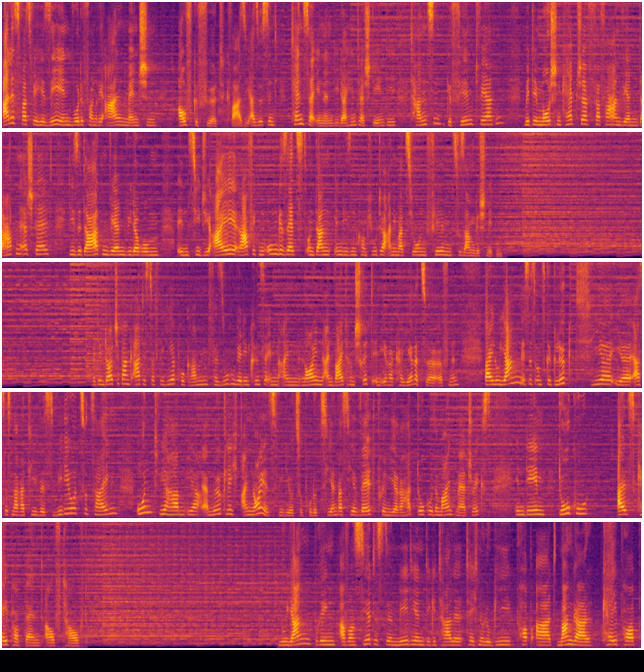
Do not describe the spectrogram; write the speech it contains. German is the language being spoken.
Alles, was wir hier sehen, wurde von realen Menschen aufgeführt quasi. Also es sind TänzerInnen, die dahinter stehen, die tanzen, gefilmt werden. Mit dem Motion Capture Verfahren werden Daten erstellt. Diese Daten werden wiederum in CGI-Grafiken umgesetzt und dann in diesen Computeranimationen, Filmen zusammengeschnitten. Mit dem Deutsche Bank Artist of the Year Programm versuchen wir den KünstlerInnen einen neuen, einen weiteren Schritt in ihrer Karriere zu eröffnen. Bei Lu Yang ist es uns geglückt, hier ihr erstes narratives Video zu zeigen. Und wir haben ihr ermöglicht, ein neues Video zu produzieren, was hier Weltpremiere hat, Doku The Mind Matrix, in dem Doku als K-Pop-Band auftaucht. Lu Yang bringt avancierteste Medien, digitale Technologie, Pop Art, Manga, K-Pop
